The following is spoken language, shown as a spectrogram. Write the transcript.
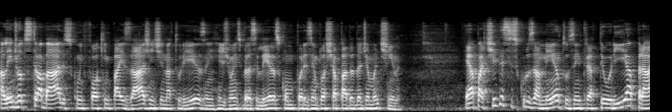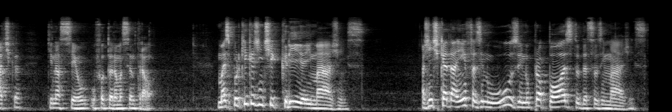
além de outros trabalhos com enfoque em paisagens de natureza em regiões brasileiras, como por exemplo a Chapada da Diamantina. É a partir desses cruzamentos entre a teoria e a prática que nasceu o Fotorama Central. Mas por que, que a gente cria imagens? A gente quer dar ênfase no uso e no propósito dessas imagens.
